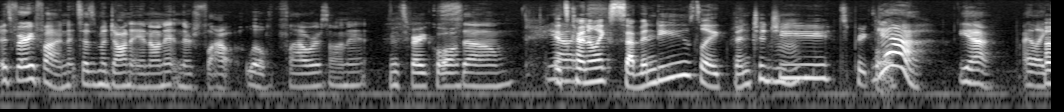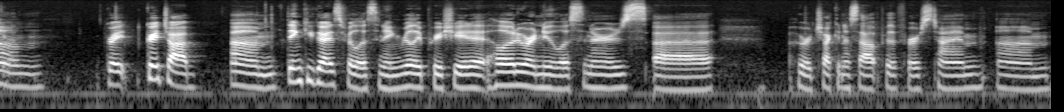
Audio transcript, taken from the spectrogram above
It's very fun. It says Madonna in on it and there's flower little flowers on it. It's very cool. So, yeah. Mm-hmm. It's kind of like 70s, like vintagey. It's pretty cool. Yeah. Yeah. I like it. Um, great, great job. Um, thank you guys for listening. Really appreciate it. Hello to our new listeners uh, who are checking us out for the first time. Um,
